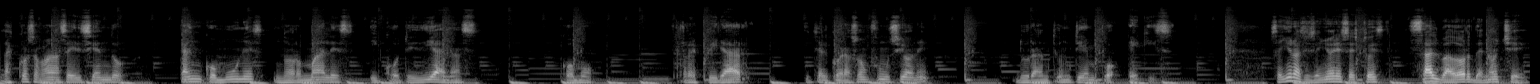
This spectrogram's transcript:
las cosas van a seguir siendo tan comunes, normales y cotidianas como respirar y que el corazón funcione durante un tiempo X. Señoras y señores, esto es Salvador de Noche.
